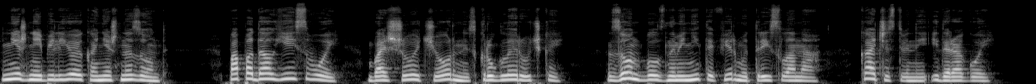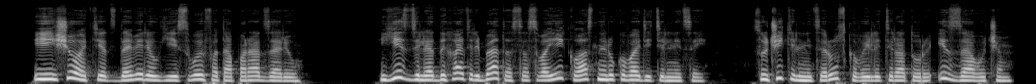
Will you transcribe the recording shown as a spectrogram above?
нижнее белье и, конечно, зонт. Папа дал ей свой, большой, черный, с круглой ручкой. Зонт был знаменитой фирмы «Три слона», качественный и дорогой. И еще отец доверил ей свой фотоаппарат «Зарю». Ездили отдыхать ребята со своей классной руководительницей, с учительницей русского и литературы и с завучем.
